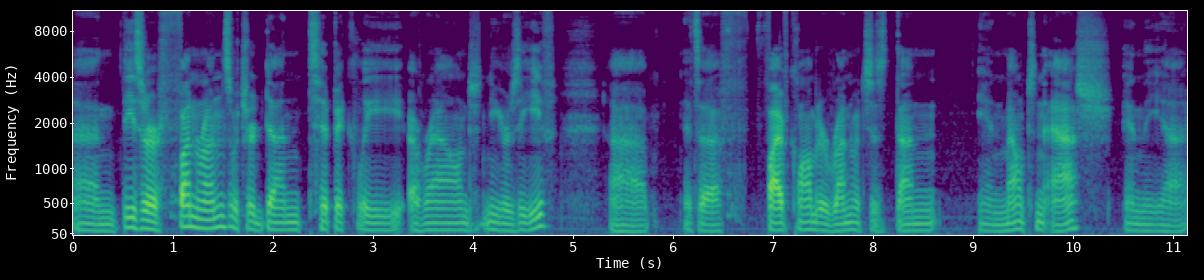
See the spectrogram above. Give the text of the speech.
And these are fun runs which are done typically around New Year's Eve. Uh, it's a five kilometer run which is done in Mountain Ash in the uh,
